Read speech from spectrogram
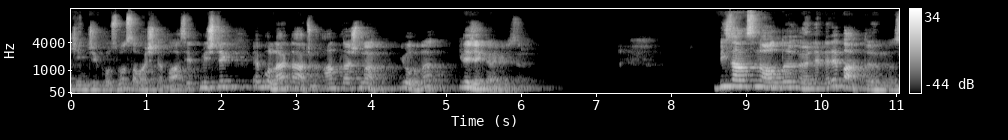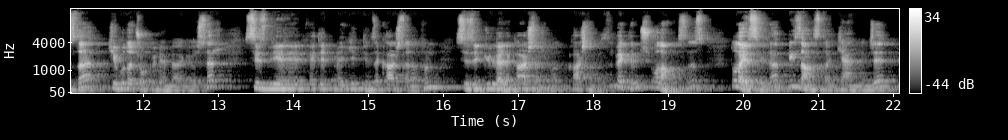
2. Kosova Savaşı'nda bahsetmiştik ve bunlar daha çok antlaşma yoluna gidecekler arkadaşlar. Bizans'ın aldığı önlemlere baktığımızda ki bu da çok önemli arkadaşlar. Siz bir yeri fethetmeye gittiğinizde karşı tarafın sizi güllerle karşılamasını beklemiş olamazsınız. Dolayısıyla Bizans da kendince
